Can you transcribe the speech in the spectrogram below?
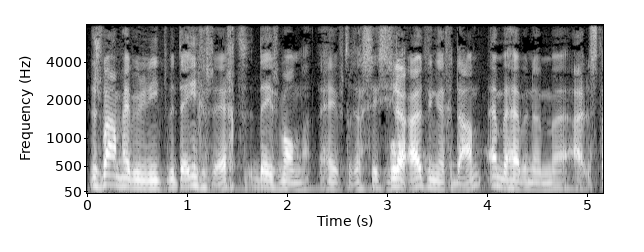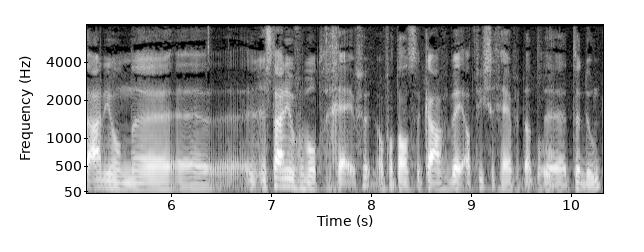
Dus waarom hebben jullie niet meteen gezegd... deze man heeft racistische Ja. uitingen gedaan... en we hebben hem eh, uit het stadion, eh, een stadionverbod gegeven. Of althans de KNVB advies gegeven dat te doen.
